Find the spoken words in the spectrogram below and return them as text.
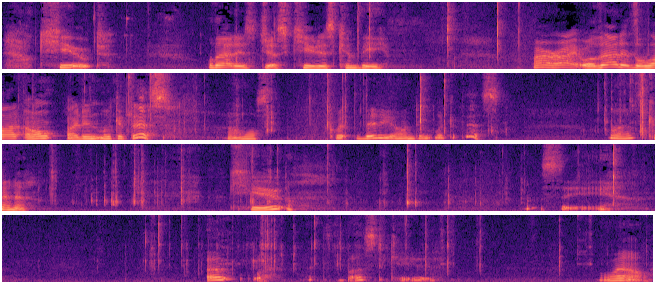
How cute. Well, that is just cute as can be. Alright, well that is a lot. Oh, I didn't look at this. I almost quit the video and didn't look at this. Well, that's kind of cute. See. Oh, it's busticated. Wow.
